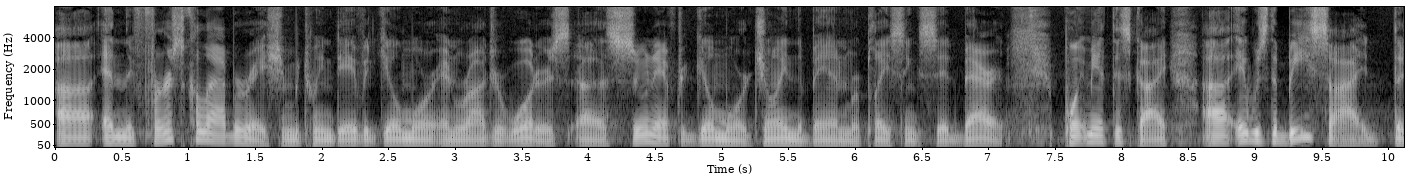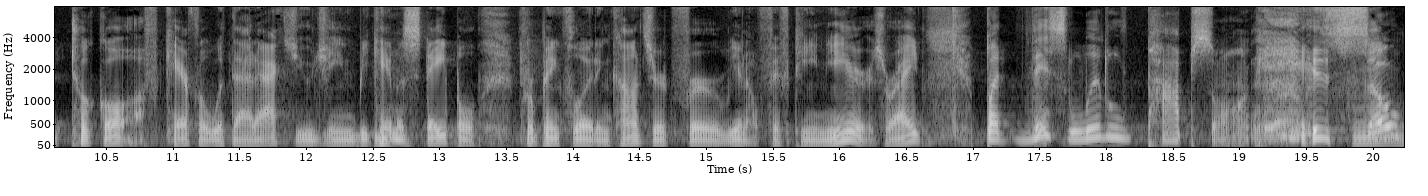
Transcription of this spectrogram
uh, and the first collaboration between David Gilmour and Roger Waters. Uh, soon after Gilmour joined the band, replacing Syd Barrett. Point me at the sky. Uh, it was the B side that took off. Careful with that axe, Eugene. Became a staple for Pink Floyd in concert for you know 15 years, right? But this little pop song is so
